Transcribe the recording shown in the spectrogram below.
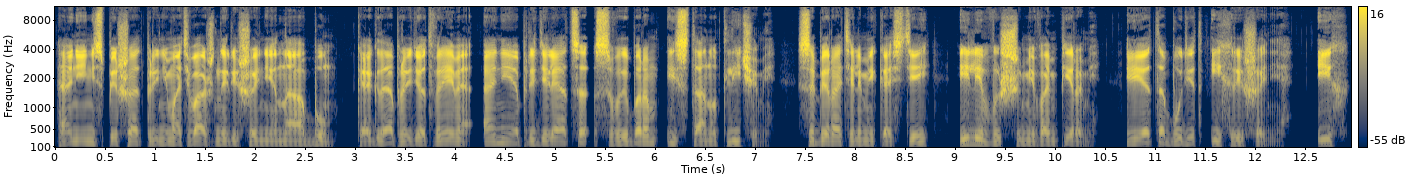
Они не спешат принимать важные решения на обум. Когда придет время, они определятся с выбором и станут личами, собирателями костей или высшими вампирами. И это будет их решение. Их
